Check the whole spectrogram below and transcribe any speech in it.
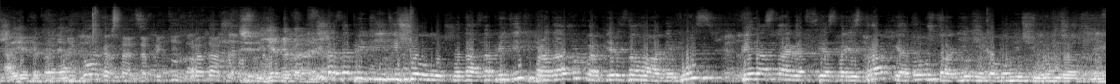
Ще є питання? Долго стать, запретить продажу. Є питання? Либо запретить еще лучше, да, запретить продажу квартир с долгами. Пусть предоставят все свои справки о том, что они никому ничего не должны.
